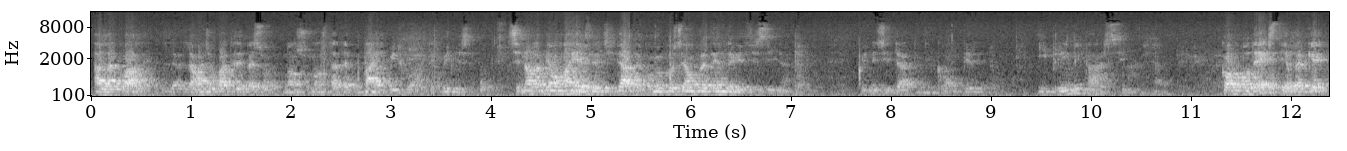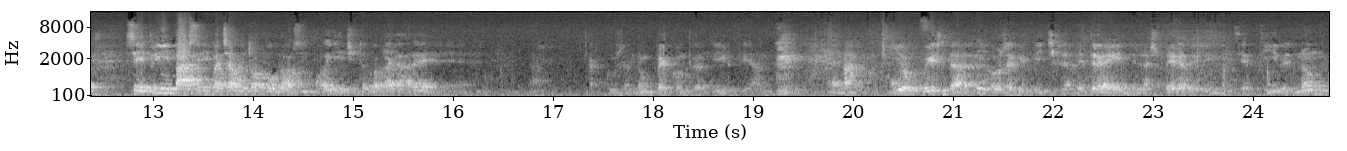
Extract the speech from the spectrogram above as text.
alla quale la maggior parte delle persone non sono state mai abituate, quindi se non l'abbiamo mai esercitata come possiamo pretendere che ci sia? Quindi si tratta di compiere i primi passi con modestia perché se i primi passi li facciamo troppo grossi poi ci tocca pagare scusa non per contraddirti anzi eh. ma io questa cosa che dici la vedrei nella sfera delle iniziative non,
